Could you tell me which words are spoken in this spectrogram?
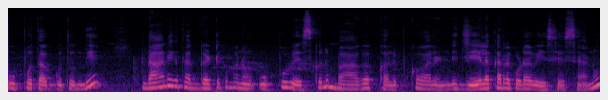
ఉప్పు తగ్గుతుంది. దానికి తగ్గట్టుగా మనం ఉప్పు వేసుకొని బాగా కలుపుకోవాలండి. జీలకర్ర కూడా వేసేసాను.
